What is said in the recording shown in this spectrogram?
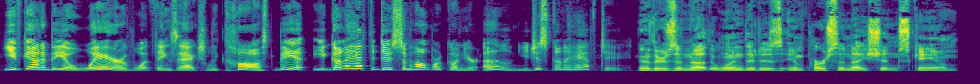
You've got to be aware of what things actually cost. Be it you're going to have to do some homework on your own. You're just going to have to. Now there's another one that is impersonation scam.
